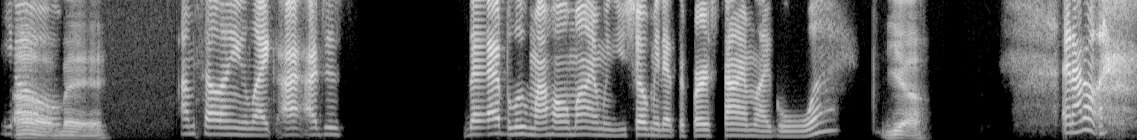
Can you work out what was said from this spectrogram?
yo. Oh man. I'm telling you, like I, I just that blew my whole mind when you showed me that the first time. Like, what? Yeah. And I don't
